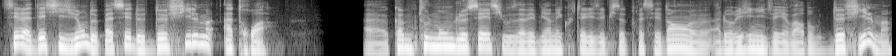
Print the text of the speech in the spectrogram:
C'est la décision de passer de deux films à trois. Euh, comme tout le monde le sait, si vous avez bien écouté les épisodes précédents, euh, à l'origine, il devait y avoir donc deux films.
